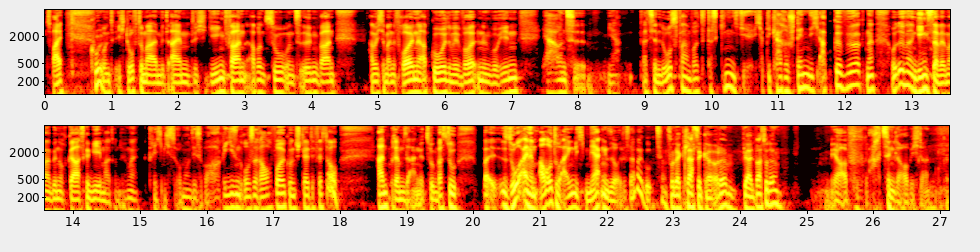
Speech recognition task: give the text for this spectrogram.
zwei. Cool. Und ich durfte mal mit einem durch die Gegend fahren ab und zu und irgendwann habe ich dann meine Freunde abgeholt und wir wollten irgendwo hin. Ja, und äh, ja, als ich dann losfahren wollte, das ging nicht. Ich habe die Karre ständig abgewürgt, ne? Und irgendwann ging es dann, wenn man genug Gas gegeben hat. Und irgendwann drehe ich mich so um und sehe so, boah, riesengroße Rauchwolke und stellte fest, oh, Handbremse angezogen. Was du bei so einem Auto eigentlich merken solltest, aber gut. So der Klassiker, oder? Wie alt warst du da? Ja, 18 glaube ich dann. Okay.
